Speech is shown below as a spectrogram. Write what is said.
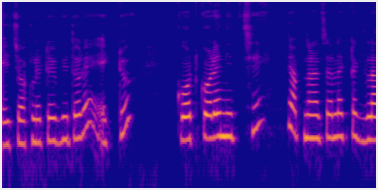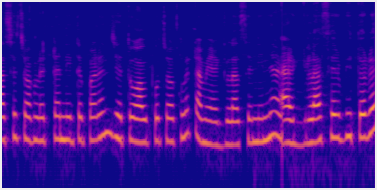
এই চকলেটের ভিতরে একটু কোট করে নিচ্ছি। আপনারা চাইলে একটা গ্লাসে চকলেটটা নিতে পারেন। যেহেতু অল্প চকলেট, আমি আর গ্লাসে নিই আর গ্লাসের ভিতরে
